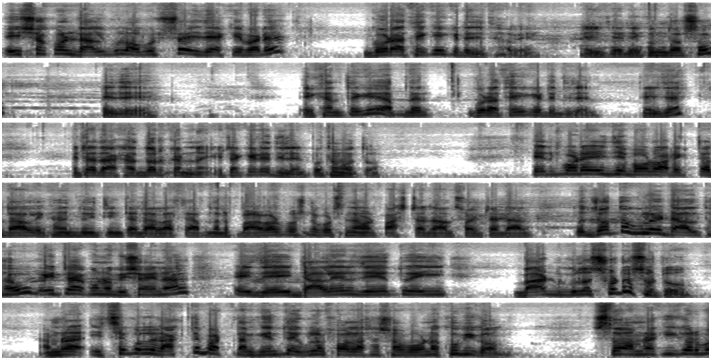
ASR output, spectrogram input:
এই সকল ডালগুলো অবশ্যই যে একেবারে গোড়া থেকে কেটে দিতে হবে। এই যে দেখুন দর্শক, এই যে এখান থেকে আপনার গোড়া থেকে কেটে দিলেন। এই যে, এটা দেখার দরকার নাই, এটা কেটে দিলেন প্রথমত। এরপরে এই যে বড় আরেকটা ডাল, এখানে দুই, তিনটা ডাল আছে। আপনারা বারবার প্রশ্ন করছেন, আমার পাঁচটা ডাল, ছয়টা ডাল। তো যতগুলোই ডাল থাকুক, এটা কোনো বিষয় না। এই যে এই ডালের যেহেতু এই বার্ডগুলো ছোট ছোট, আমরা ইচ্ছে করলে রাখতে পারতাম, কিন্তু এগুলো ফল আসার সম্ভাবনা খুবই কম। সো আমরা কি করব?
